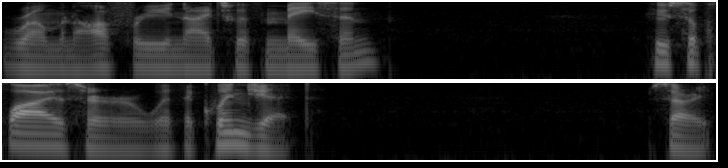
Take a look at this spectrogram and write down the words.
Romanoff reunites with Mason, who supplies her with a Quinjet. Sorry,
